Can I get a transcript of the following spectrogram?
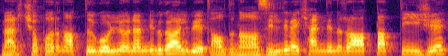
Mert Çapar'ın attığı golle önemli bir galibiyet aldı Nazilli ve kendini rahatlattı iyice.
